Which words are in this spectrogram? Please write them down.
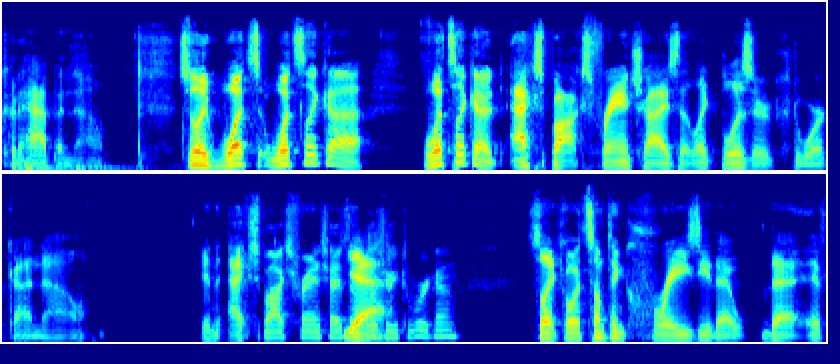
could happen now? So like, what's what's like a what's like a Xbox franchise that like Blizzard could work on now? An Xbox franchise Yeah. that Blizzard to work on. So like, what's something crazy that that if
